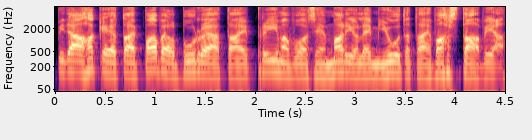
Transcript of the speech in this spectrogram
pitää hakea jotain Pavel Burea tai Prima-vuosien Mario Lemiuta tai vastaavia,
